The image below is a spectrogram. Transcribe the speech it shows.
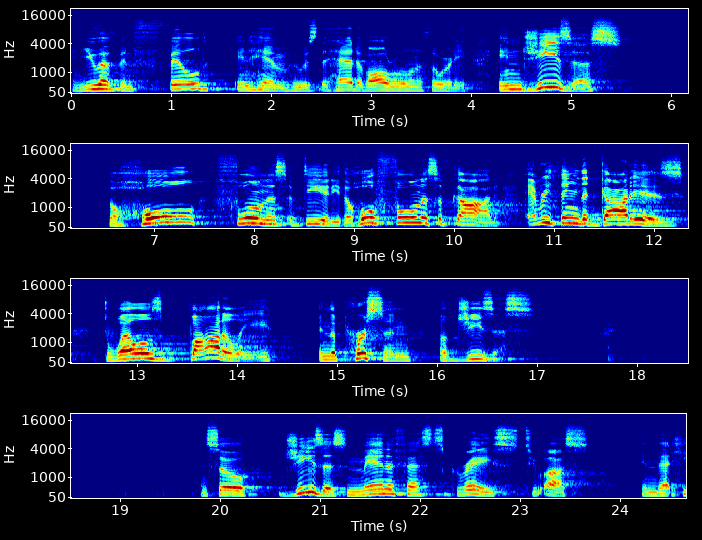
And you have been filled in him who is the head of all rule and authority. In Jesus, the whole fullness of deity, the whole fullness of God, everything that God is, dwells bodily in the person of Jesus. And so Jesus manifests grace to us in that he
